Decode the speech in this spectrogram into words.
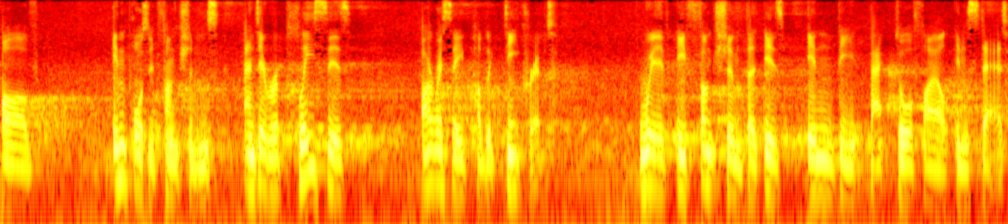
of imported functions and it replaces RSA public decrypt with a function that is in the backdoor file instead.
